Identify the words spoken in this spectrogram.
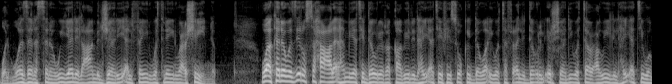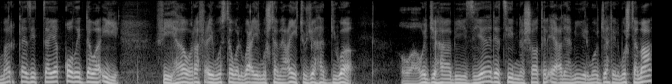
والموازنة السنوية للعام الجاري 2022 وأكد وزير الصحة على أهمية الدور الرقابي للهيئة في سوق الدواء وتفعيل الدور الإرشادي والتوعوي للهيئة ومركز التيقظ الدوائي فيها ورفع مستوى الوعي المجتمعي تجاه الدواء. ووجه بزيادة النشاط الإعلامي الموجه للمجتمع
